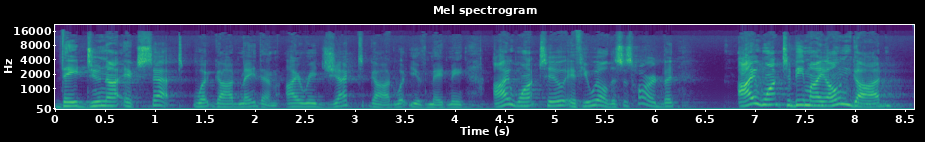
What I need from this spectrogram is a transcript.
They do not accept what God made them. I reject God, what you've made me. I want to, if you will, this is hard, but I want to be my own God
